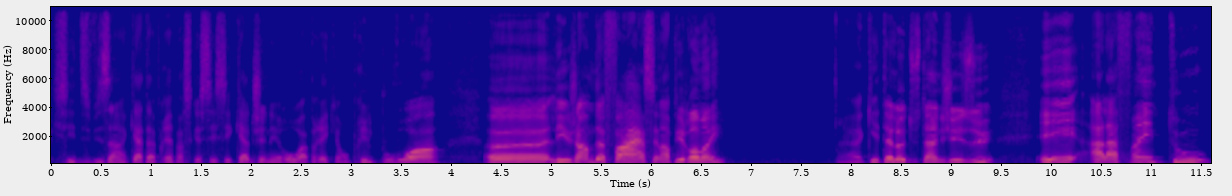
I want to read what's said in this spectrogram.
s'est divisé en quatre après parce que c'est ces quatre généraux après qui ont pris le pouvoir. Les jambes de fer, c'est l'Empire romain, qui était là du temps de Jésus. Et à la fin de tout,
